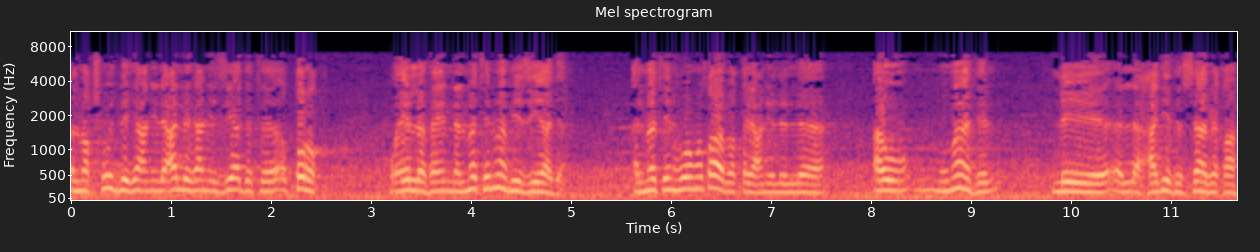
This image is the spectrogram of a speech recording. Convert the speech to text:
المقصود به يعني لعله يعني زيادة الطرق. وإلا فإن المتن ما في زيادة. المتن هو مطابق يعني لل أو مماثل للأحاديث السابقة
